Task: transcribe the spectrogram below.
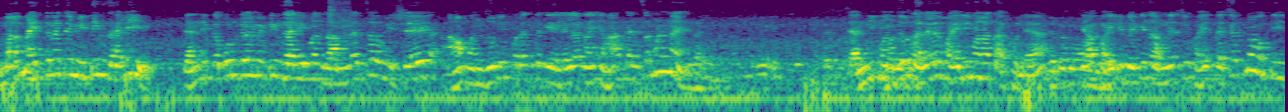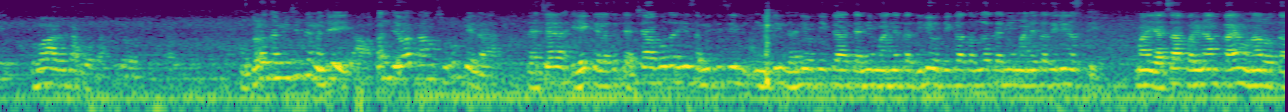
मला माहिती ना ते मीटिंग झाली. त्यांनी कबूल केलं मीटिंग झाली पण जामनेरचा विषय हा मंजुरीपर्यंत गेलेला नाही. हा त्यांचं म्हणणं आहे. त्यांनी मंजूर झालेल्या फाईली मला दाखवल्या. त्या फाईलीपैकी जामनेरची फाईल त्याच्यात नव्हती. तुम्हाला आज दाखवता. पुतळा समितीचे म्हणजे आपण जेव्हा काम सुरू केला त्याच्या हे केलं तर त्याच्या अगोदर ही समितीची मीटिंग झाली होती का? त्यांनी मान्यता दिली होती का? समजा त्यांनी मान्यता दिली नसती. मग याचा परिणाम काय होणार होता?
